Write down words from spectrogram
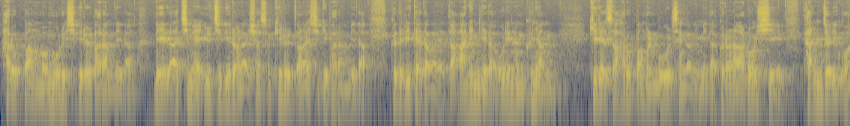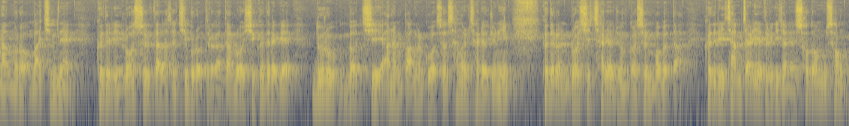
하룻밤 머무르시기를 바랍니다. 내일 아침에 일찍 일어나셔서 길을 떠나시기 바랍니다. 그들이 대답하였다. 아닙니다. 우리는 그냥 길에서 하룻밤을 묵을 생각입니다. 그러나 롯이 간절히 권함으로 마침내 그들이 롯을 따라서 집으로 들어갔다. 롯이 그들에게 누룩 넣지 않은 빵을 구워서 상을 차려주니 그들은 롯이 차려준 것을 먹었다. 그들이 잠자리에 들기 전에 소돔 성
